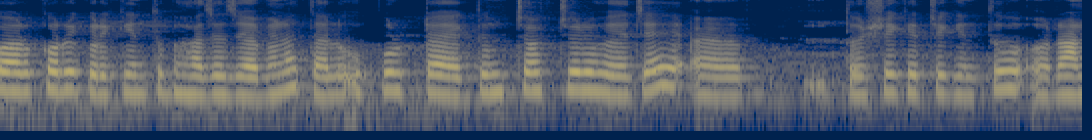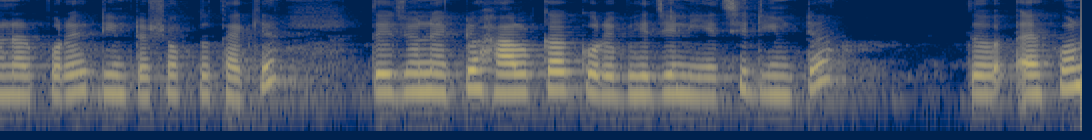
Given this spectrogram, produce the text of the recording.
করকরে করে কিন্তু ভাজা যাবে না। তাহলে উপরটা একদম চচ্চড়ে হয়ে যায়। তো সেক্ষেত্রে কিন্তু রান্নার পরে ডিমটা শক্ত থাকে। তো এই জন্য একটু হালকা করে ভেজে নিয়েছি ডিমটা। তো এখন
